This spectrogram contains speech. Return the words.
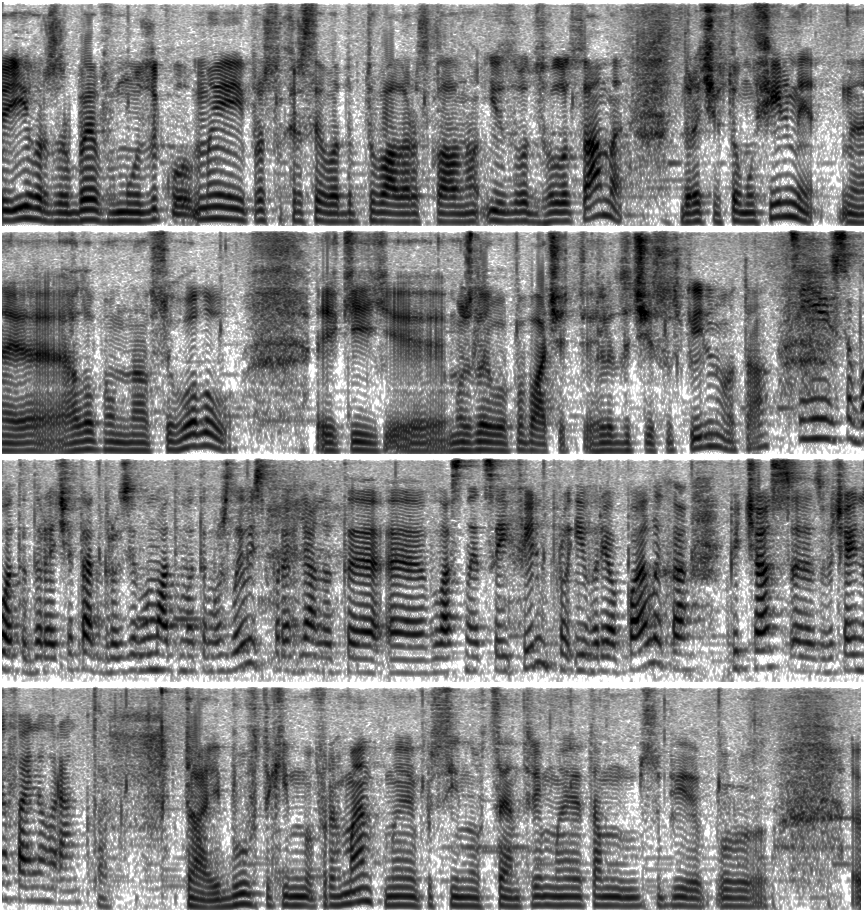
Ігор зробив музику. Ми її просто красиво адаптували, розклали і з, от, з голосами. До речі, в тому фільмі е, Галопом на всю голову, який е, можливо побачать глядачі Суспільного. Та? Цієї суботи, до речі, так, друзі, ви матимете можливість переглянути е, власне цей фільм про Ігоря Пелиха під час е, звичайно файного ранку. Так. Так, і був такий фрагмент. Ми постійно в центрі. Ми там собі, е, е,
